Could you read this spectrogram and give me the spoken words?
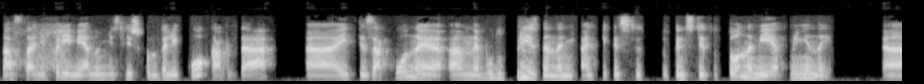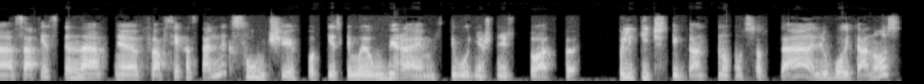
настанет время, оно не слишком далеко, когда эти законы будут признаны антиконституционными и отменены. А, соответственно, э, во всех остальных случаях, вот если мы убираем сегодняшнюю ситуацию политических доносов, да, любой донос,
